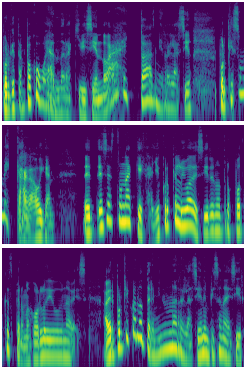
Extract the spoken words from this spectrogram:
Porque tampoco voy a andar aquí diciendo, ay, todas mis relaciones. Porque eso me caga, oigan. E, esa es una queja. Yo creo que lo iba a decir en otro podcast, pero mejor lo digo de una vez. A ver, ¿por qué cuando termina una relación empiezan a decir,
